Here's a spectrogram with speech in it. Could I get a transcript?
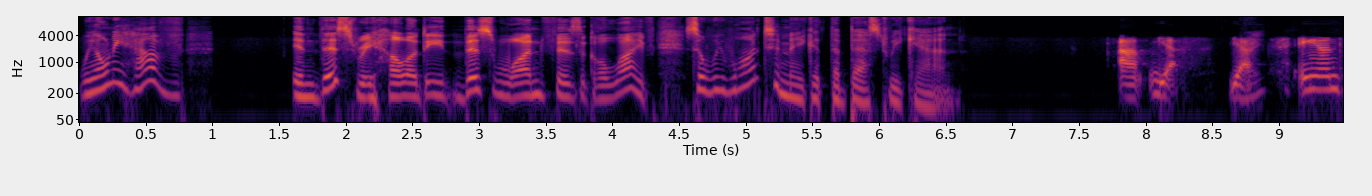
we only have in this reality this one physical life. So we want to make it the best we can. Um, yes, yes. Right? And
